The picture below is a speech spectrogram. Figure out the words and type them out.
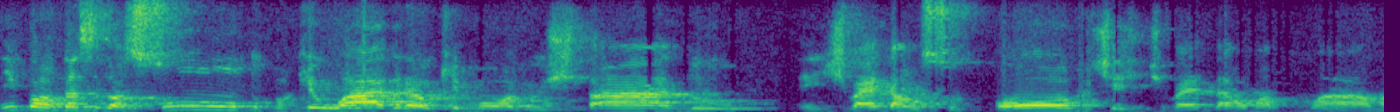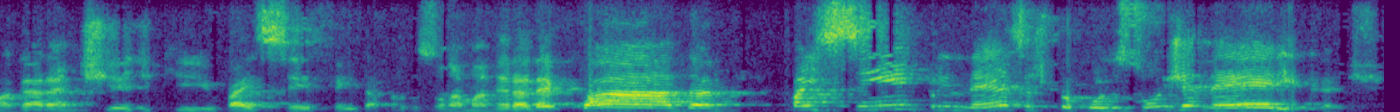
importância do assunto, porque o agro é o que move o Estado, a gente vai dar um suporte, a gente vai dar uma, uma, uma garantia de que vai ser feita a produção da maneira adequada, mas sempre nessas proposições genéricas.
